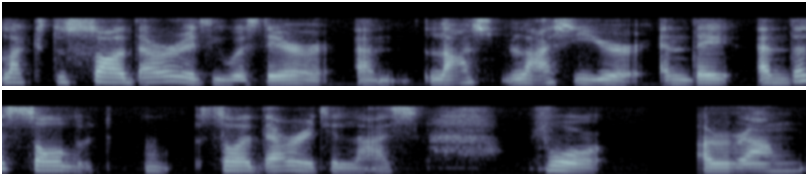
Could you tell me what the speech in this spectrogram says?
like the solidarity was there um, last last year and they and that sol- solidarity lasts for around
